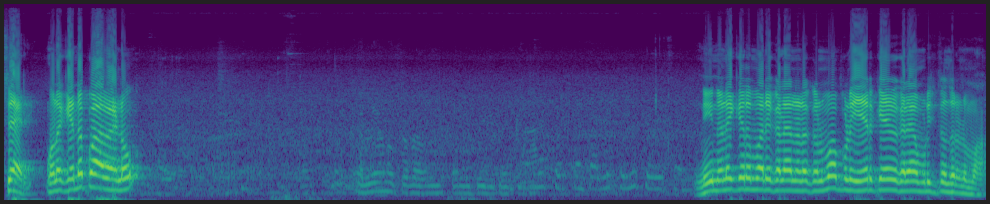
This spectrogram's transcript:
சரி உனக்கு என்னப்பா வேணும்? நீ நினைக்கிற மாதிரி கல்யாணம் நடக்கணுமா? அப்படி இயற்கையாகவே கல்யாணம் முடிச்சு தந்துடணுமா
